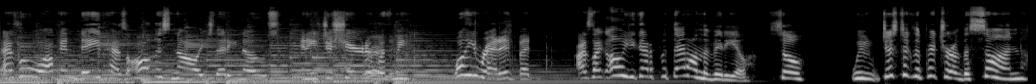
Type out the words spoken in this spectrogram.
As we're walking, Dave has all this knowledge that he knows, and he's just sharing it with me. Well, he read it, but I was like, oh, you got to put that on the video. So we just took the picture of the son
